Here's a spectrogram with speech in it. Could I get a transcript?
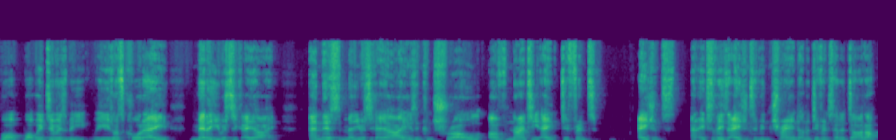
But what we do is we, we use what's called a meta heuristic AI. And this meta heuristic AI is in control of 98 different agents. And each of these agents have been trained on a different set of data.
